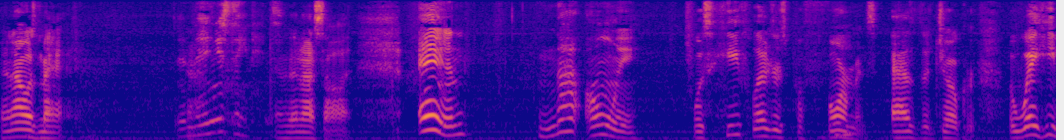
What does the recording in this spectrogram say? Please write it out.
And I was mad. and then you seen it. And then I saw it. And not only was Heath Ledger's performance as the Joker, the way he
